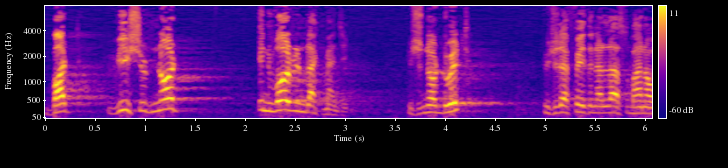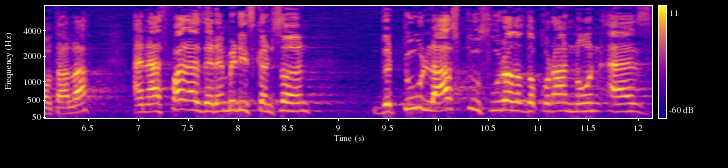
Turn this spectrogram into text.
But we should not involve in black magic. We should not do it. We should have faith in Allah subhanahu wa ta'ala. And as far as the remedy is concerned, the two last two surahs of the Quran known as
